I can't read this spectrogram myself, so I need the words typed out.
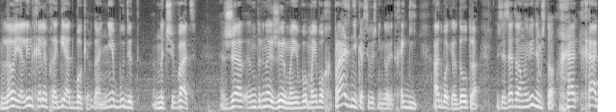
Ло ялин хелев хаги от бокер, да, не будет ночевать жир, внутренний жир моего, моего праздника, Всевышний говорит, хаги, от бокер, до утра. То есть из этого мы видим, что хаг, хаг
